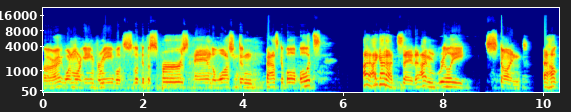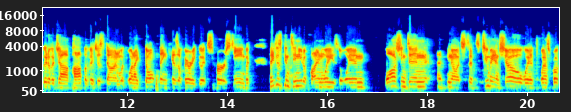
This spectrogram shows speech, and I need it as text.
All right, one more game for me. Let's look at the Spurs and the Washington basketball Bullets. I, I gotta say that I'm really stunned at how good of a job Popovich has done with what I don't think is a very good Spurs team. But they just continue to find ways to win. Washington, uh, you know, it's it's two man show with Westbrook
